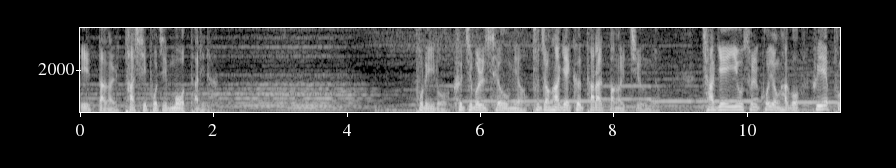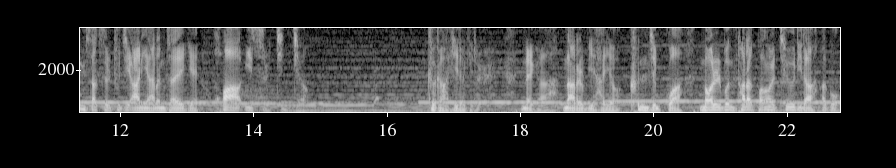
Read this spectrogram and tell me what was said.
이 땅을 다시 보지 못하리라. 불의로 그 집을 세우며 부정하게 그 다락방을 지으며 자기의 이웃을 고용하고 그의 품삯을 주지 아니하는 자에게 화 있을진저 그가 이르기를 내가 나를 위하여 큰 집과 넓은 다락방을 지으리라 하고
